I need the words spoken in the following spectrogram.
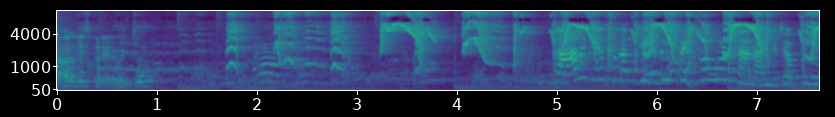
ఎవరు తీసుకురారు చాలా చేసుకున్నా చేతులు పెట్టుకోకూడదు నాన్న ఇంక చెప్పులు.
